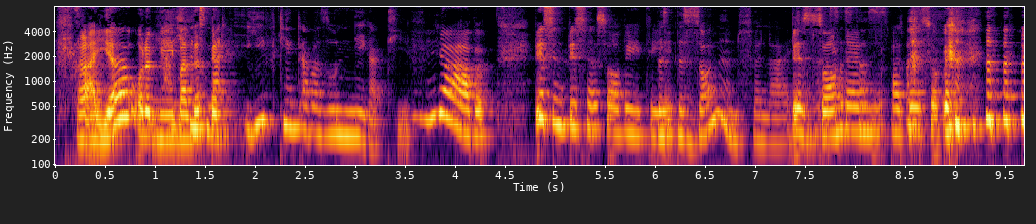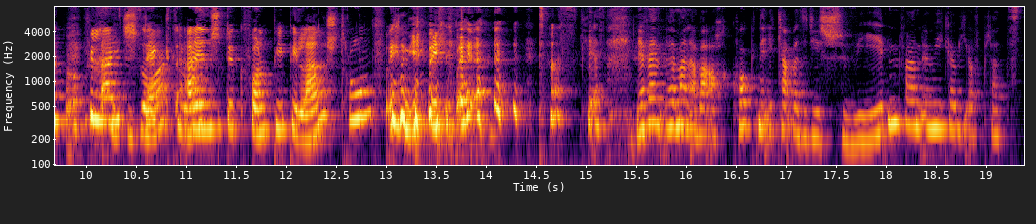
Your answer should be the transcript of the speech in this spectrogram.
freier oder wie Ja, man das nennt. naiv klingt aber so negativ. Ja, aber wir sind ein bisschen so wie die Bes- Besonnen vielleicht. besonnen. Also so, vielleicht steckt Sorglos. ein Stück von Pipi Langstrumpf in ihre. Ja, wenn, wenn man aber auch guckt, ne, ich glaube, also die Schweden waren irgendwie, glaube ich, auf Platz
